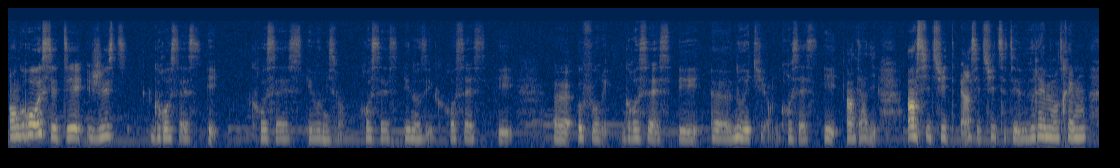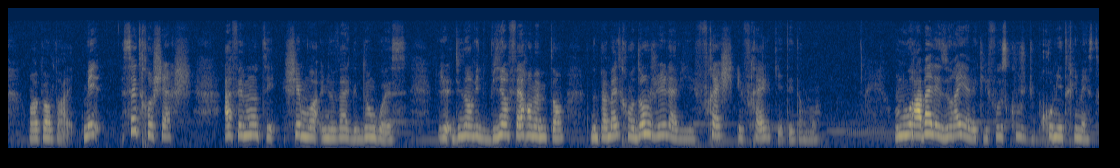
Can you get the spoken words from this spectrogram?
En gros, c'était juste grossesse et grossesse et vomissement, grossesse et nausée, grossesse et euh, euphorie, grossesse et euh, nourriture, grossesse et interdit, ainsi de suite, ainsi de suite. C'était vraiment très long, on va pas en parler. Mais cette recherche a fait monter chez moi une vague d'angoisse, d'une envie de bien faire en même temps, de ne pas mettre en danger la vie fraîche et frêle qui était en moi. On nous rabat les oreilles avec les fausses couches du premier trimestre.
